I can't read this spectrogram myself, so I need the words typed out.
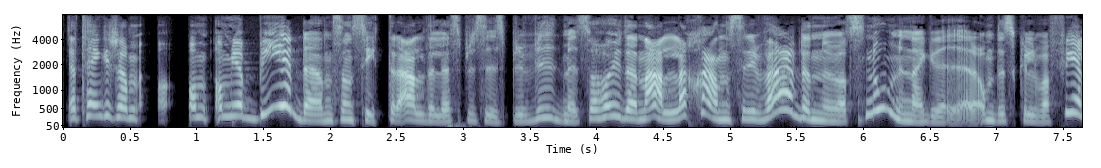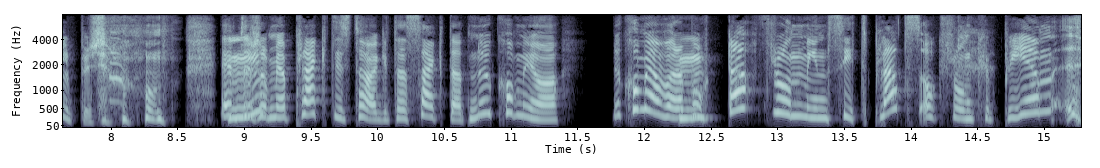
jag tänker som, om, om jag ber den som sitter alldeles precis bredvid mig, så har ju den alla chanser i världen nu att sno mina grejer, om det skulle vara fel person. Eftersom mm. jag praktiskt taget har sagt att nu kommer jag nu kommer jag vara mm. borta från min sittplats och från kupén i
